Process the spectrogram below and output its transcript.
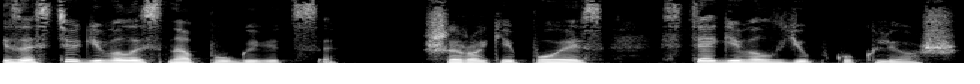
и застегивалась на пуговицы. Широкий пояс стягивал юбку клёш.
